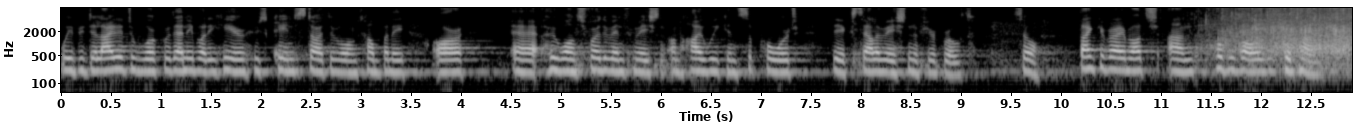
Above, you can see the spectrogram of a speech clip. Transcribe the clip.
We'd be delighted to work with anybody here who's keen to start their own company or uh, who wants further information on how we can support the acceleration of your growth. So thank you very much and hope you've all had a good time.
